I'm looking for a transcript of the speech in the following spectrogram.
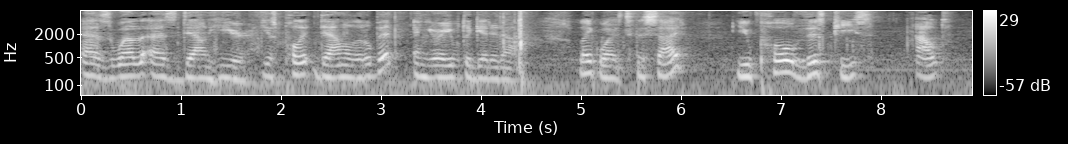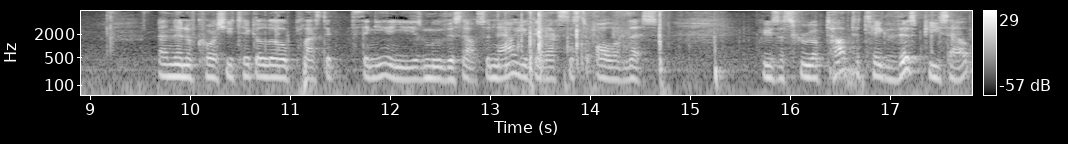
As well as down here. Just pull it down a little bit and you're able to get it out. Likewise, to the side, you pull this piece out and then of course you take a little plastic thingy and you just move this out. So now you've got access to all of this. Here's a screw up top to take this piece out,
